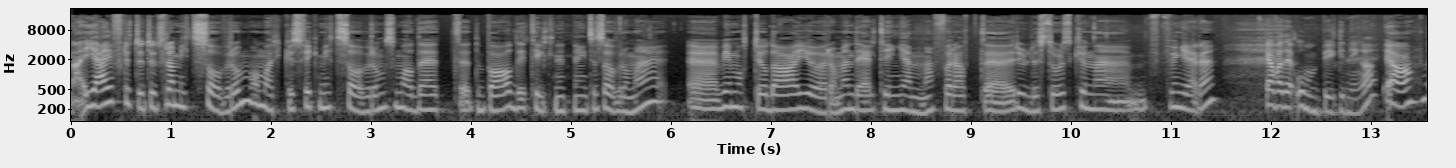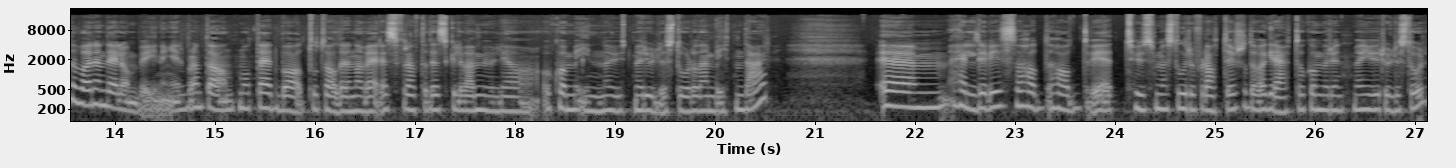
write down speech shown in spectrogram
Nei, Jeg flyttet ut fra mitt soverom, og Markus fikk mitt soverom som hadde et, et, bad i tilknytning til soverommet. Eh, vi måtte jo da gjøre om en del ting hjemme for at eh, rullestol kunne fungere. Ja, Var det ombygninger? Ja, det var en del ombygninger. Blant annet måtte et bad totalrenoveres for at det skulle være mulig å, å komme inn og ut med rullestol og den biten der. Um, heldigvis så hadde, hadde, vi et hus med store flater, så det var greit å komme rundt med rullestol.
